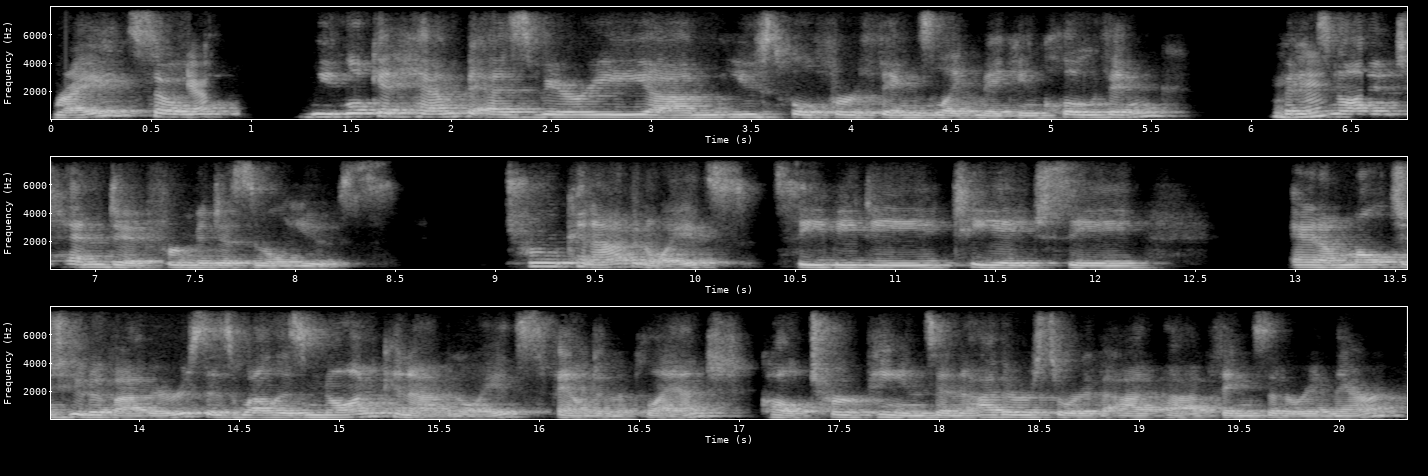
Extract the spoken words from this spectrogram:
Right. So yep. we look at hemp as very um, useful for things like making clothing, but mm-hmm. it's not intended for medicinal use. True cannabinoids, CBD, THC, and a multitude of others, as well as non cannabinoids found in the plant called terpenes and other sort of uh, uh, things that are in there,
